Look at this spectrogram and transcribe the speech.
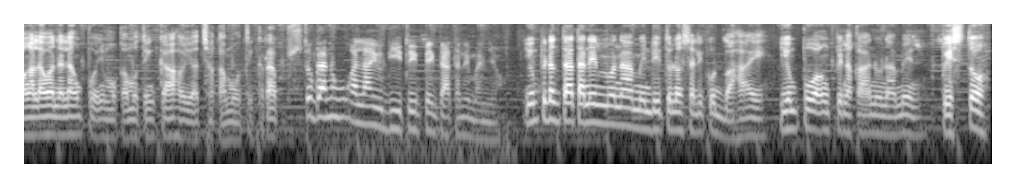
Ah, pangalawa na lang po yung kamuting kahoy at saka kamuting crops. So, gano'n ko kalayo dito yung pinagtataniman niyo? Yung pinagtatanim mo namin dito lang sa likod bahay, yun po ang pinakaano namin, pwesto.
